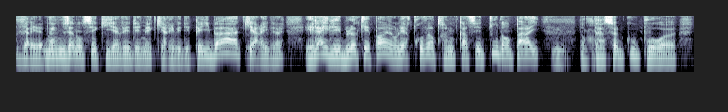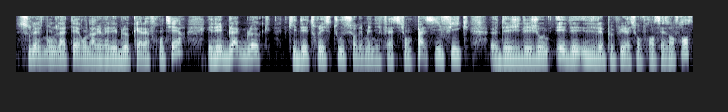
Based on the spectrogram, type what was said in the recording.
où ils nous annonçaient qu'il y avait des mecs qui arrivaient des Pays-Bas, qui arrivaient. Et là, ils les bloquaient pas et on les retrouvait en train de casser tout dans Paris. Mm. Donc d'un seul coup, pour euh, soulèvement de la terre, on arrivait à les bloquer à la frontière. Et les Black Blocs qui détruisent tout sur les manifestations pacifiques euh, des Gilets jaunes et des, de la population française en France,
